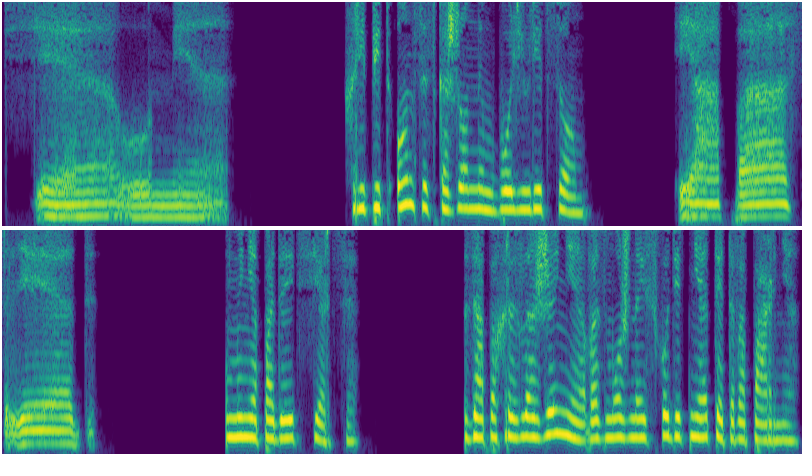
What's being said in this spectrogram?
«Все уме...» Хрипит он с искаженным болью лицом. «Я послед...» У меня падает сердце. Запах разложения, возможно, исходит не от этого парня.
